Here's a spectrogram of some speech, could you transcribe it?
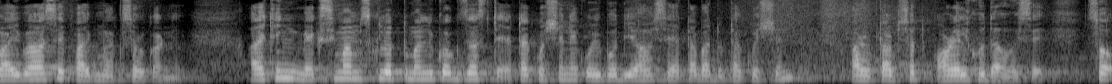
ভাইবা আছে ফাইভ মাৰ্কছৰ কাৰণে আই থিংক মেক্সিমাম স্কুলত তোমালোকক জাষ্ট এটা কুৱেশ্যনে কৰিব দিয়া হৈছে এটা বা দুটা কুৱেশ্যন আৰু তাৰপিছত অৰেল সোধা হৈছে। চ'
